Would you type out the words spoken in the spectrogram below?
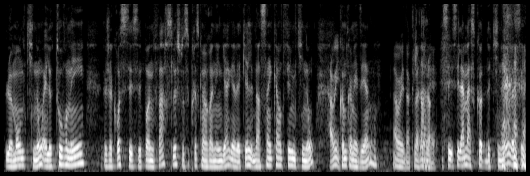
le monde kino. Elle a tourné, je crois que c'est pas une farce, là, c'est presque un running gag avec elle, dans 50 films kino. Ah oui comme comédienne. Ah oui, donc là, c'est la mascotte de Kino. Là,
